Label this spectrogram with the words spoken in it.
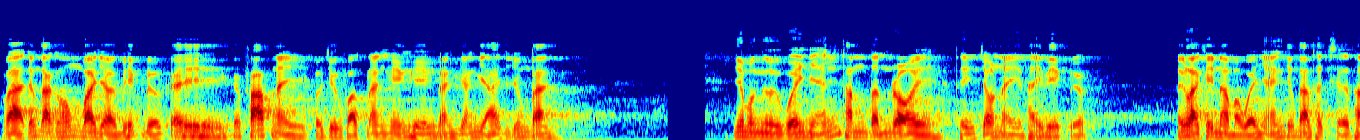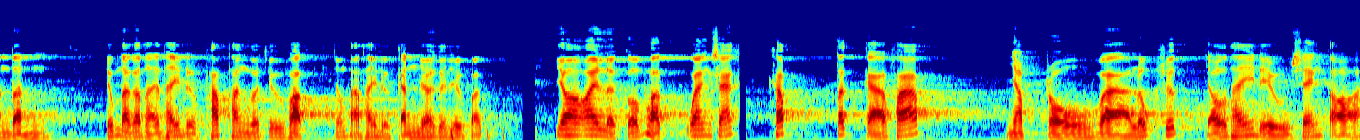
Và chúng ta cũng không bao giờ biết được cái cái pháp này của chư Phật đang hiển hiện đang giảng dạy cho chúng ta nhưng mà người huệ nhãn thanh tịnh rồi thì chỗ này thấy biết được. Tức là khi nào mà huệ nhãn chúng ta thực sự thanh tịnh, chúng ta có thể thấy được pháp thân của chư Phật, chúng ta thấy được cảnh giới của chư Phật. Do oai lực của Phật quan sát khắp tất cả pháp, nhập trụ và lúc sức chỗ thấy đều sáng tỏ.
